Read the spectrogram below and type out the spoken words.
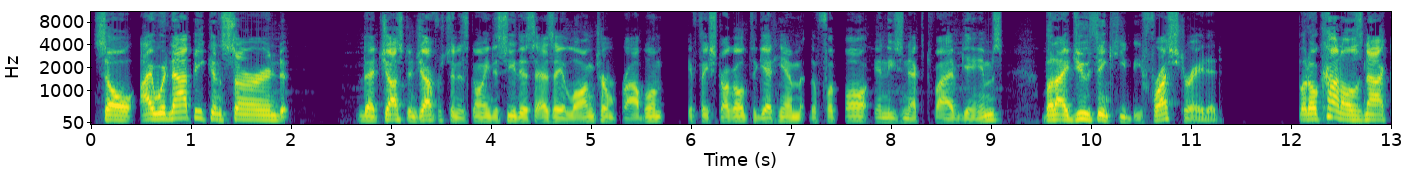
So I would not be concerned that Justin Jefferson is going to see this as a long term problem if they struggle to get him the football in these next five games. But I do think he'd be frustrated. But O'Connell is not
